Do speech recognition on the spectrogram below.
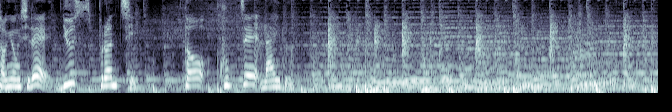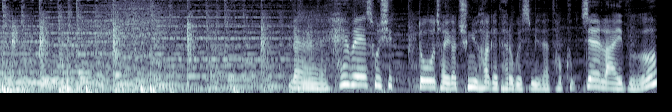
정용실의 뉴스 브런치. 더 국제 라이브. 네, 해외 소식도 저희가 중요하게 다루고 있습니다. 더 국제 라이브.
